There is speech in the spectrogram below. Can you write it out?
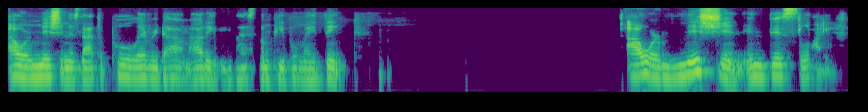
Our mission is not to pull every dime out of you, as some people may think our mission in this life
